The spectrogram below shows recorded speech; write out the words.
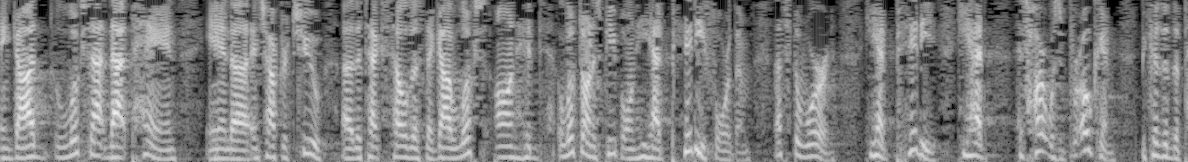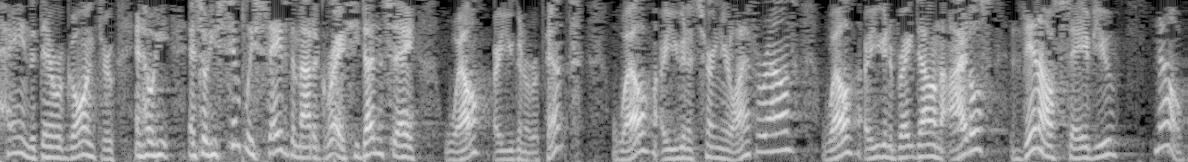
And God looks at that pain, and uh, in chapter two, uh, the text tells us that God looks on his, looked on His people, and He had pity for them. That's the word. He had pity. He had His heart was broken because of the pain that they were going through, and how He and so He simply saves them out of grace. He doesn't say, "Well, are you going to repent? Well, are you going to turn your life around? Well, are you going to break down the idols? Then I'll save you." No.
